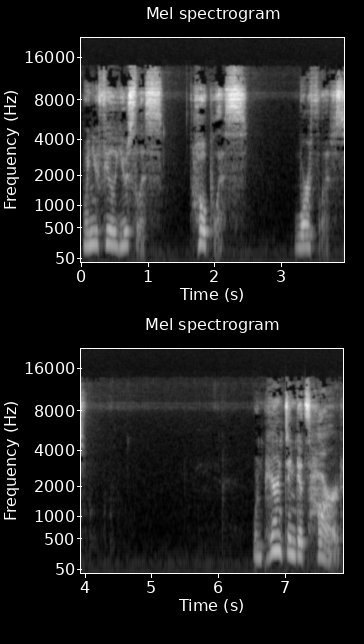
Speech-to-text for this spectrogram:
when you feel useless, hopeless, worthless. When parenting gets hard,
